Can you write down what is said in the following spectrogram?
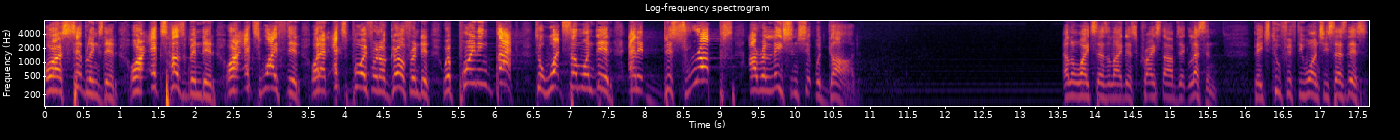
or our siblings did, or our ex husband did, or our ex wife did, or that ex boyfriend or girlfriend did. We're pointing back to what someone did, and it disrupts our relationship with God. Ellen White says it like this Christ Object Lesson, page 251. She says this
